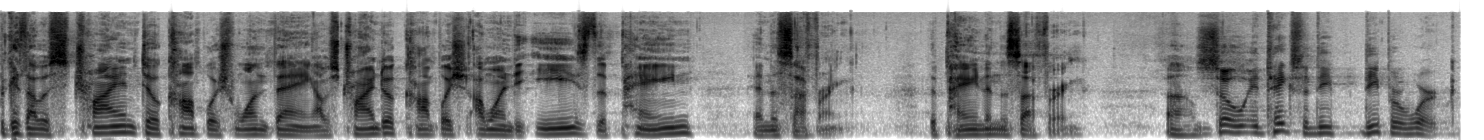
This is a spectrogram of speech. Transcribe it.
because I was trying to accomplish one thing. I was trying to accomplish, I wanted to ease the pain and the suffering. The pain and the suffering. Um, so it takes a deep, deeper work.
